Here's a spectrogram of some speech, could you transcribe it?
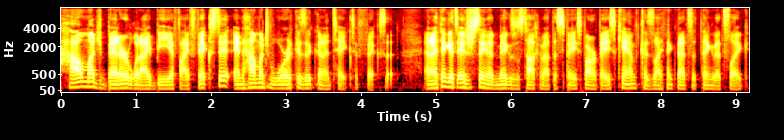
how much better would I be if I fixed it and how much work is it going to take to fix it? And I think it's interesting that Migs was talking about the spacebar base cam because I think that's a thing that's like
